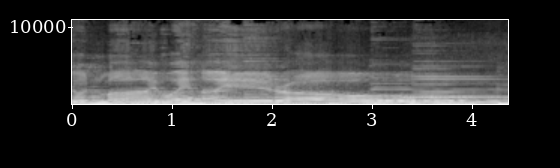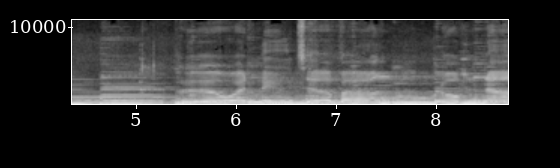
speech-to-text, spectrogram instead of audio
จนไม้ไว้ให้เรา เพื่อวันหนึ่งจะบังลมหนา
